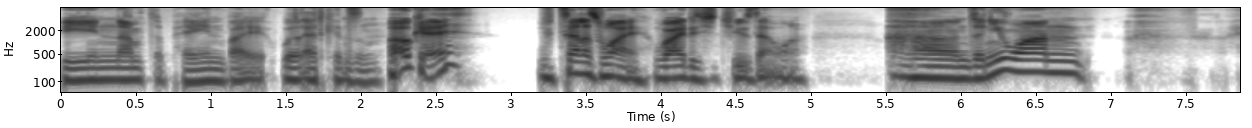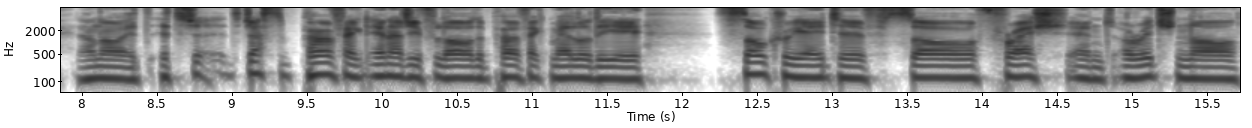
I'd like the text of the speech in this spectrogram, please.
be Numb the Pain by Will Atkinson. Okay. Tell us why. Why did you choose that one? Uh, the new one, I don't know, it, it's, it's just the perfect energy flow, the perfect melody, so creative, so fresh and original.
